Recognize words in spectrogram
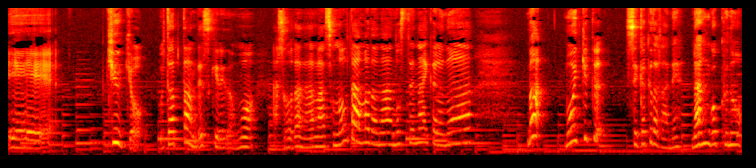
えー、急遽歌ったんですけれどもあそうだな、まあ、その歌はまだな載せてないからな。まあもう一曲。せっかくだからね南国の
